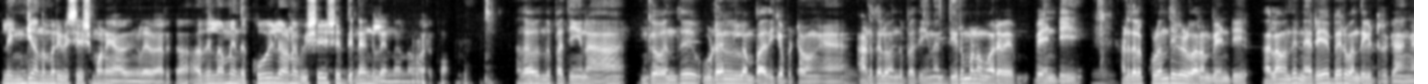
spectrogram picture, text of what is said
இல்லை இங்கே அந்த மாதிரி விசேஷமான யாகங்கள் ஏதாவது இருக்கா? அது இல்லாமல் இந்த கோயிலான விசேஷ தினங்கள் என்னென்னவா இருக்கும்? அதாவது வந்து பார்த்தீங்கன்னா இங்கே வந்து உடல்நலம் பாதிக்கப்பட்டவங்க அடுத்தல வந்து பார்த்தீங்கன்னா திருமணம் வர வேண்டி. அடுத்தல குழந்தைகள் வரம் வேண்டி அதெல்லாம் வந்து நிறைய பேர் வந்துக்கிட்டு இருக்காங்க.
